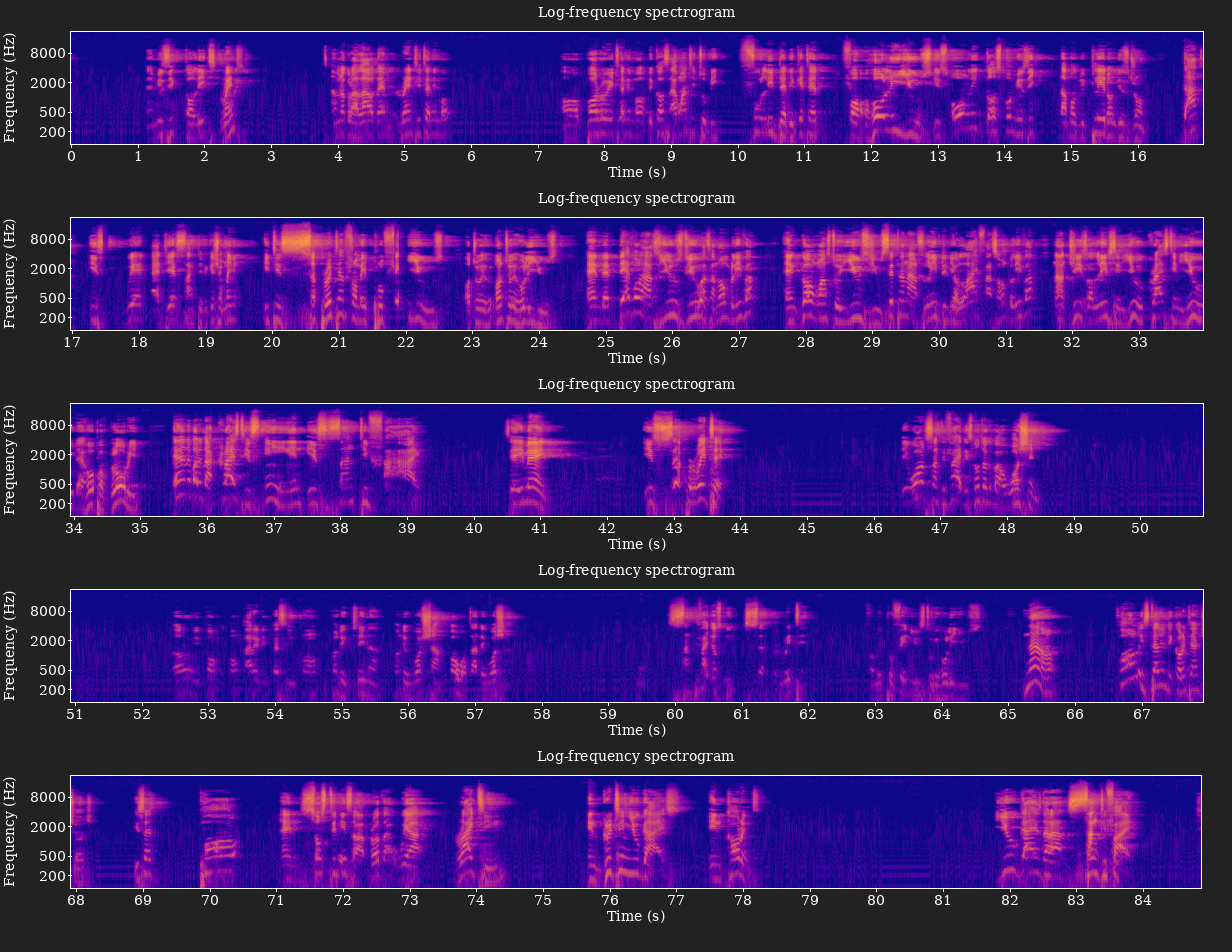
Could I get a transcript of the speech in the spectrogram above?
and music colleagues rent, I'm not going to allow them rent it anymore or borrow it anymore because I want it to be fully dedicated for holy use. It's only gospel music that must be played on this drum. That is where I idea sanctification, meaning it is separated from a profane use or to a, unto a holy use. And the devil has used you as an unbeliever, and God wants to use you. Satan has lived in your life as an unbeliever. Now Jesus lives in you, Christ in you, the hope of glory. Anybody that Christ is in is sanctified. Say amen. Is separated. The word sanctified is not talking about washing. Carry the person, you can't, the cleaner, can't the wash am, pour water, the washer. Sanctify, just be separated from a profane use to a holy use. Now, Paul is telling the Corinthian church, he said, Paul and Sosthenes, our brother, we are writing and greeting you guys in Corinth. You guys that are sanctified,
